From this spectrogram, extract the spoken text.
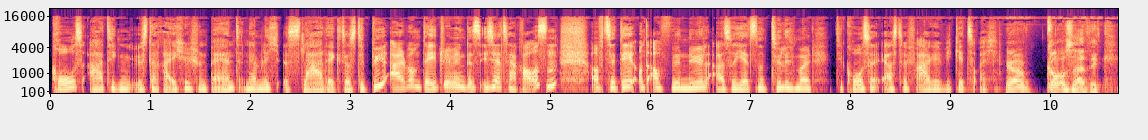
großartigen österreichischen Band, nämlich Sladek. Das Debütalbum Daydreaming, das ist jetzt heraus auf CD und auf Vinyl. Also jetzt natürlich mal die große erste Frage. Wie geht's euch? Ja, großartig.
